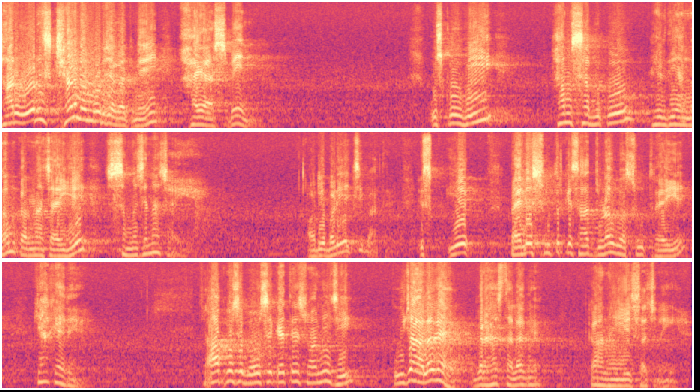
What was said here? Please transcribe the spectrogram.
हर ओर इस क्षण भंगुर जगत में हयास्मिन उसको भी हम सबको हृदयंगम करना चाहिए, समझना चाहिए। और ये बड़ी अच्छी बात है। इस, ये पहले सूत्र के साथ जुड़ा हुआ सूत्र है ये। क्या कह रहे हैं? आप में से बहुत से कहते हैं, स्वामी जी, पूजा अलग है, गृहस्थ अलग है। कहा, नहीं, ये सच नहीं है।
